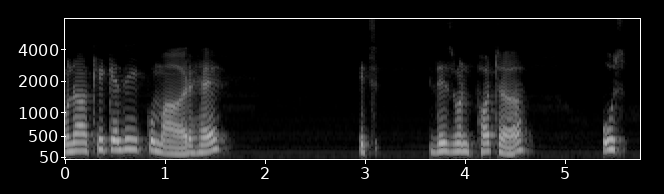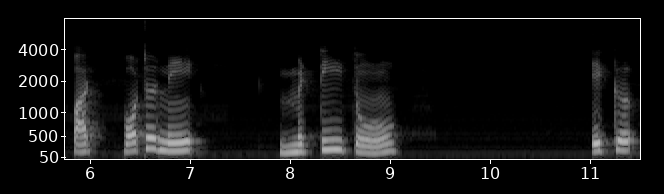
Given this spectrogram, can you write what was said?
ਉਹਨਾਂ ਆਖੇ, ਕਹਿੰਦੇ ਕੁਮਾਰ ਹੈ। ਇਟਸ ਦਿਸ ਵਨ ਪੋਟਰ ਉਸ ਪੋਟਰ ਨੇ ਮਿੱਟੀ ਤੋਂ ਇੱਕ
